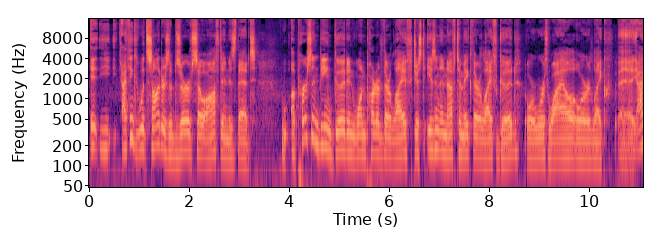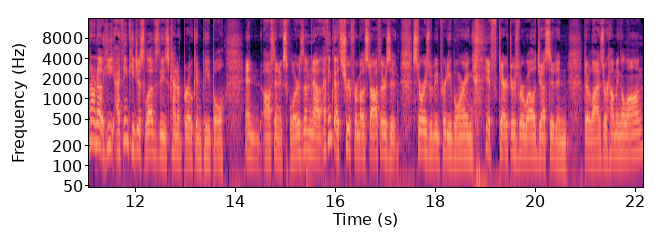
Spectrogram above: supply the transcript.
it. I think what Saunders observes so often is that a person being good in one part of their life just isn't enough to make their life good or worthwhile or like uh, I don't know. He I think he just loves these kind of broken people and often explores them. Now I think that's true for most authors. It, stories would be pretty boring if characters were well adjusted and their lives were humming along.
